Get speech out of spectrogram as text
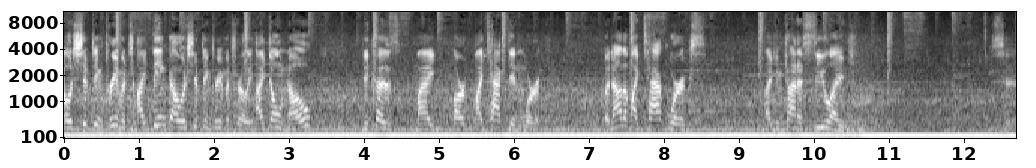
I was shifting premature. I think I was shifting prematurely. I don't know because my our, my tach didn't work. But now that my tach works, I can kind of see like shit.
